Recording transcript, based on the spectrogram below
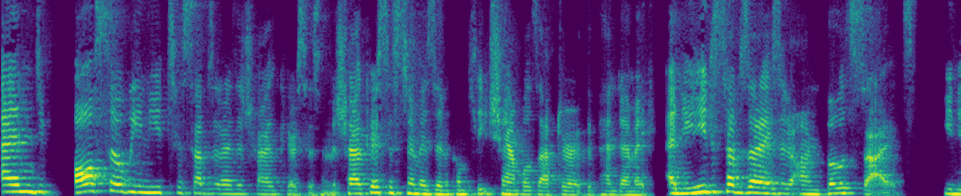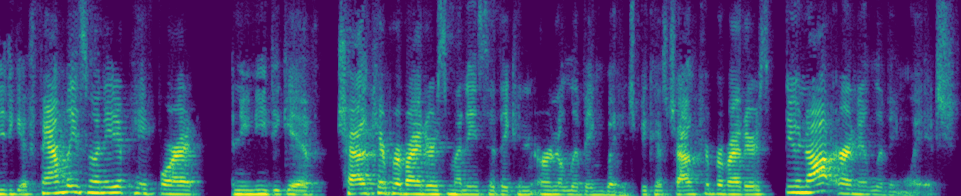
And also, we need to subsidize the childcare system. The childcare system is in complete shambles after the pandemic, and you need to subsidize it on both sides. You need to give families money to pay for it, and you need to give childcare providers money so they can earn a living wage because childcare providers do not earn a living wage.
